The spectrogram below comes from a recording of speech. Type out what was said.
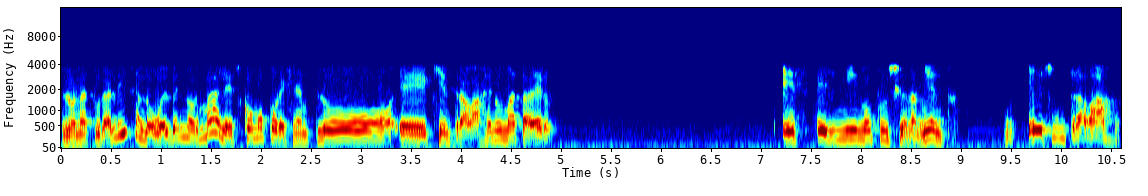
Lo naturalizan, lo vuelven normal. Es como, por ejemplo, eh, quien trabaja en un matadero es el mismo funcionamiento, es un trabajo.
